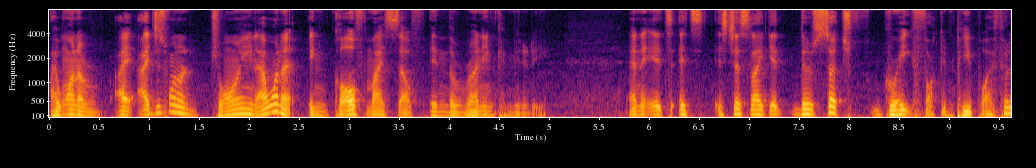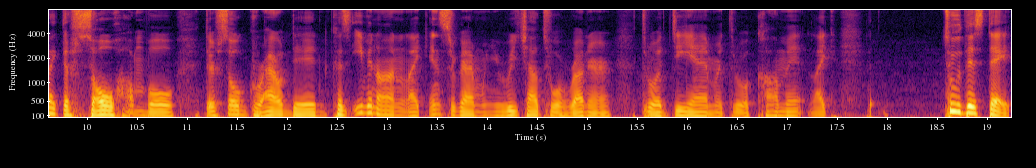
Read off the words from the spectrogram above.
I want to I, I just want to join I want to engulf myself in the running community. And it's it's it's just like it there's such great fucking people. I feel like they're so humble, they're so grounded cuz even on like Instagram when you reach out to a runner through a DM or through a comment like to this day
